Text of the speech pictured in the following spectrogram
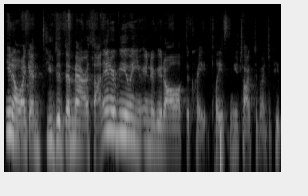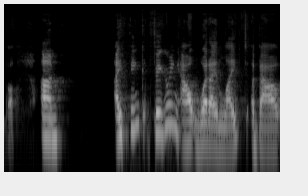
you know, again, you did the marathon interview and you interviewed all up the place and you talked to a bunch of people. Um, I think figuring out what I liked about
